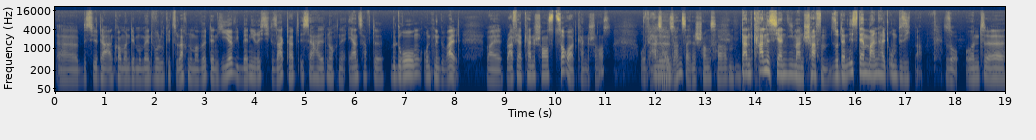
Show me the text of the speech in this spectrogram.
äh, bis wir da ankommen an dem Moment, wo Lucky zur Lachnummer wird. Denn hier, wie Benny richtig gesagt hat, ist er halt noch eine ernsthafte Bedrohung und eine Gewalt. Weil Ruffy hat keine Chance, Zorro hat keine Chance. Und wer soll alle, sonst eine Chance haben? dann kann es ja niemand schaffen. So, dann ist der Mann halt unbesiegbar. So, und äh,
